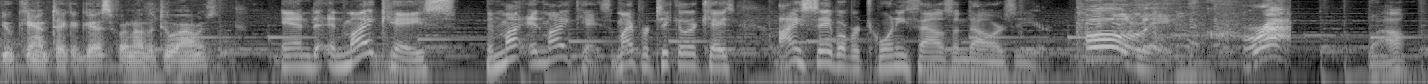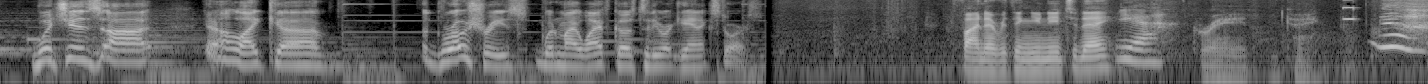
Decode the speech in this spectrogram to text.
You can't take a guess for another two hours? And in my case, in my in my case, my particular case, I save over twenty thousand dollars a year. Holy crap! Wow. Which is, uh, you know, like uh, groceries when my wife goes to the organic stores. Find everything you need today? Yeah. Great. Okay. Yeah.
